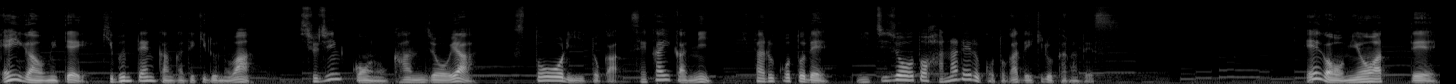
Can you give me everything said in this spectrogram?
映画を見て気分転換ができるのは主人公の感情やストーリーとか世界観に浸ることで日常と離れることができるからです。映画を見終わって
